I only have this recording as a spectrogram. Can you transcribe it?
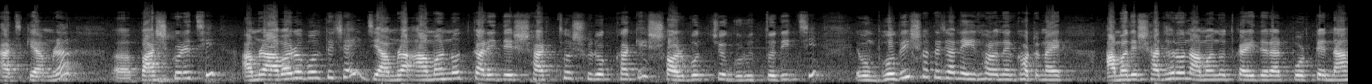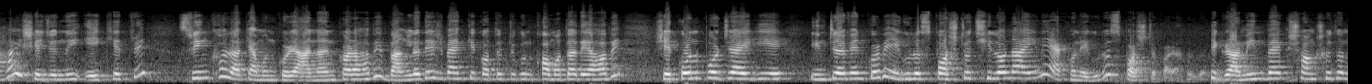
আজকে আমরা পাশ করেছি। আমরা আবারও বলতে চাই যে আমরা আমানতকারীদের স্বার্থ সুরক্ষাকে সর্বোচ্চ গুরুত্ব দিচ্ছি এবং ভবিষ্যতে যেন এই ধরনের ঘটনায় আমাদের সাধারণ আমানতকারীদের আর পড়তে না হয়, সেজন্যই এই ক্ষেত্রে শৃঙ্খলা কেমন করে আনয়ন করা হবে, বাংলাদেশ ব্যাংককে কতটুকুন ক্ষমতা দেওয়া হবে, সে কোন পর্যায়ে গিয়ে ইন্টারভেন করবে, এগুলো স্পষ্ট ছিল না আইনে, এখন এগুলো স্পষ্ট করা হলো। গ্রামীণ ব্যাংক সংশোধন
